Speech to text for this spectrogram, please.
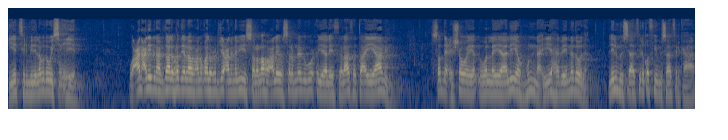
iyo tirmidi labadu way saxiixiyeen wa can cali bn abi talib radi allahu canhu qala wuxu jacala nabiyu sala allahu alayh wasalam nabigu wuxuu yeelay halaathata ayaamin saddex cisho walayaaliyahuna iyo habeenadooda lilmusaafiri qofkii musaafirka ahaa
